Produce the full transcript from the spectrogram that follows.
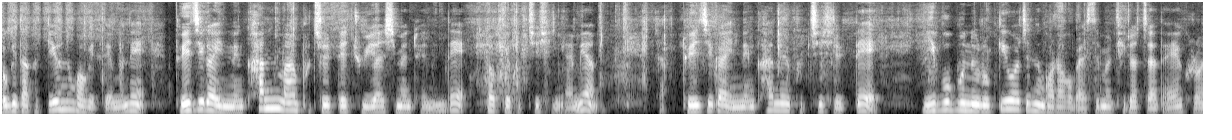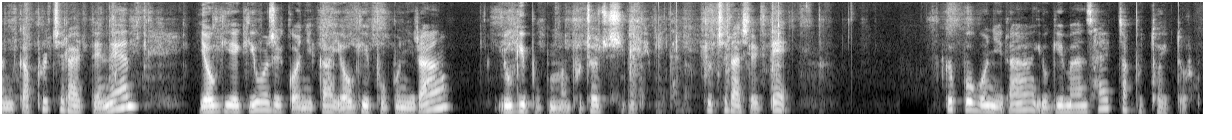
여기다가 끼우는 거기 때문에 돼지가 있는 칸만 붙일 때 주의하시면 되는데 어떻게 붙이시냐면 자, 돼지가 있는 칸을 붙이실 때 이 부분으로 끼워지는 거라고 말씀을 드렸잖아요. 그러니까 풀칠할 때는 여기에 끼워질 거니까 여기 부분이랑 여기 부분만 붙여주시면 됩니다. 풀칠하실 때 끝부분이랑 여기만 살짝 붙어 있도록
